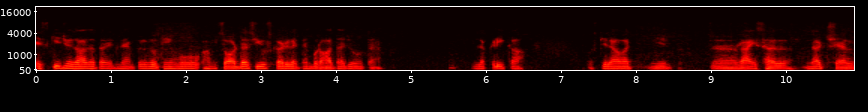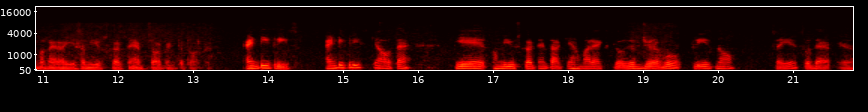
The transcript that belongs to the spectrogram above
इसकी जो ज़्यादातर एग्जांपल्स होती हैं, वो हम सॉडस यूज़ कर लेते हैं, बुरादा जो होता है, लकड़ी का। उसके अलावा ये राइस हल नट शेल वगैरह ये सब यूज़ करते हैं एब्जॉर्बेंट के तौर पर एंटी फ्रीज एंटी फ्रीज क्या होता है? ये हम यूज़ करते हैं ताकि हमारा एक्सप्लोजिव जो है वो फ्रीज़ ना हो। सही है so that uh,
